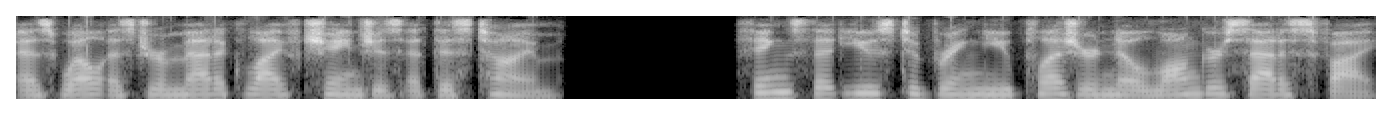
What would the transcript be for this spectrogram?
as well as dramatic life changes at this time. Things that used to bring you pleasure no longer satisfy,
